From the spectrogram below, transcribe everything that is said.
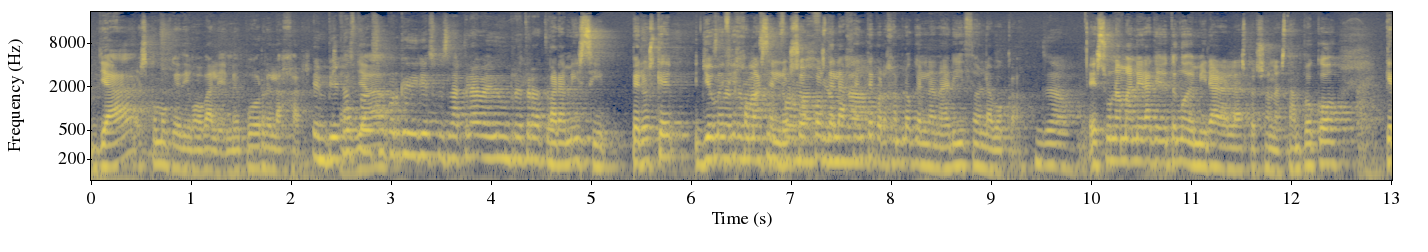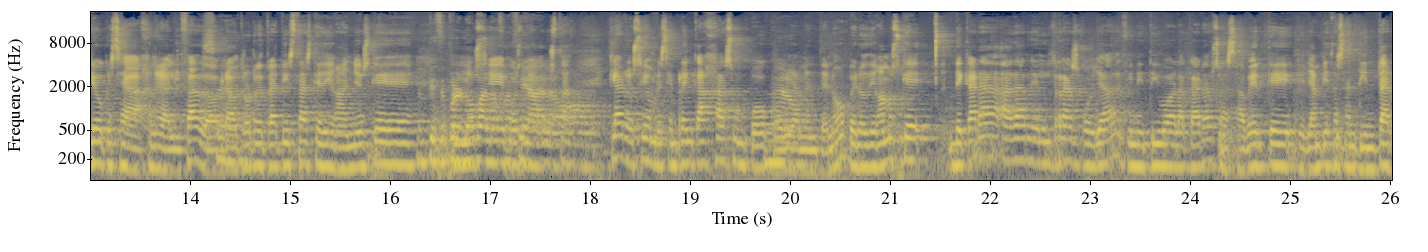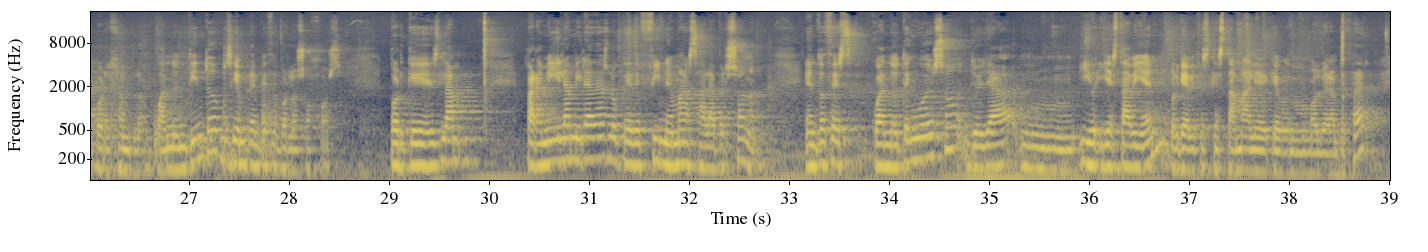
ya es como que digo, vale, me puedo relajar. ¿Empiezas por eso porque dirías que es la clave de un retrato? Para mí sí, pero es que yo me fijo más en los ojos de la gente, por ejemplo, que en la nariz o en la boca. Ya. Es una manera que yo tengo de mirar a las personas. Tampoco creo que sea generalizado. Habrá otros retratistas que digan, yo es que. Empiezo por el no sé, pues me gusta. Claro, sí, hombre, siempre encajas un poco, obviamente, ¿no? Pero digamos que de cara a dar el rasgo ya definitivo a la cara, o sea, saber que, que ya empiezas a entintar, por ejemplo. Cuando entinto, siempre empiezo por los ojos. Porque es la para mí la mirada es lo que define más a la persona. Entonces, cuando tengo eso, yo ya, mm, y, está bien, porque a veces que está mal y hay que volver a empezar,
